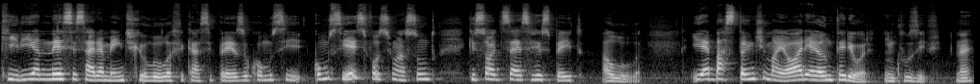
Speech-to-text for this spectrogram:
queria necessariamente que o Lula ficasse preso, como se, como se esse fosse um assunto que só dissesse respeito ao Lula. E é bastante maior e é anterior, inclusive, né?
